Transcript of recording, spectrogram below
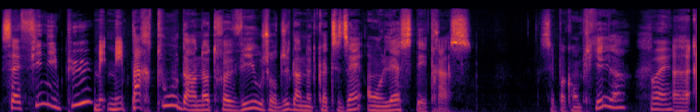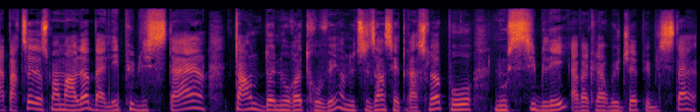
Ça finit plus. Mais, mais partout dans notre vie aujourd'hui, dans notre quotidien, on laisse des traces. C'est pas compliqué, là. Ouais. Euh, à partir de ce moment-là, ben, les publicitaires tentent de nous retrouver en utilisant ces traces-là pour nous cibler avec leur budget publicitaire.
